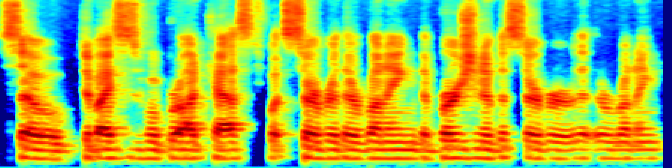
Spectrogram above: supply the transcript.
So devices will broadcast what server they're running, the version of the server that they're running.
